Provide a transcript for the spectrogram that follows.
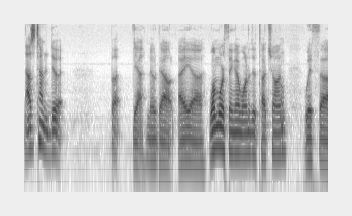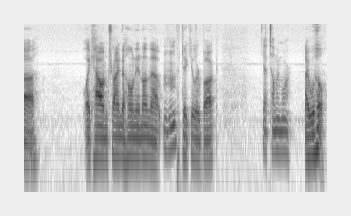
now's the time to do it. Yeah, no doubt. I uh, one more thing I wanted to touch on Oh. with uh, like how I'm trying to hone in on that Mm-hmm. particular buck. yeah, tell me more. I will.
